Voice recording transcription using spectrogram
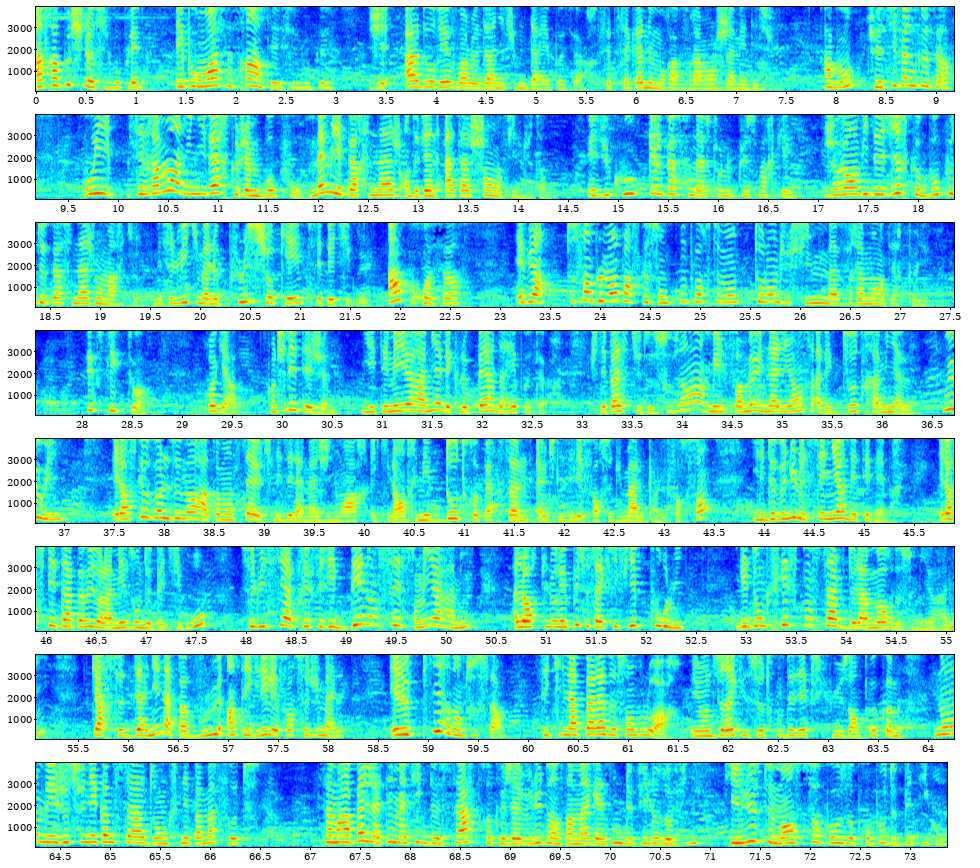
Un frappuccino, s'il vous plaît. Et pour moi, ce sera un thé, s'il vous plaît. J'ai adoré voir le dernier film d'Harry Potter. Cette saga ne m'aura vraiment jamais déçu. Ah bon? Tu es si fan que ça? Oui, c'est vraiment un univers que j'aime beaucoup. Même les personnages en deviennent attachants au fil du temps. Et du coup, quel personnage t'ont le plus marqué? J'aurais envie de dire que beaucoup de personnages m'ont marqué, mais celui qui m'a le plus choqué, c'est Pettigrew. Ah, pourquoi ça? Eh bien, tout simplement parce que son comportement tout au long du film m'a vraiment interpellée. Explique-toi. Regarde, quand il était jeune, il était meilleur ami avec le père d'Harry Potter. Je sais pas si tu te souviens, mais il formait une alliance avec d'autres amis à eux. Oui, oui. Et lorsque Voldemort a commencé à utiliser la magie noire et qu'il a entraîné d'autres personnes à utiliser les forces du mal en les forçant, il est devenu le seigneur des ténèbres. Et lorsqu'il est apparu dans la maison de Pettigrew, celui-ci a préféré dénoncer son meilleur ami alors qu'il aurait pu se sacrifier pour lui. Il est donc responsable de la mort de son meilleur ami, car ce dernier n'a pas voulu intégrer les forces du mal. Et le pire dans tout ça, c'est qu'il n'a pas l'air de s'en vouloir, et on dirait qu'il se trouve des excuses, un peu comme Non, mais je suis né comme ça, donc ce n'est pas ma faute. Ça me rappelle la thématique de Sartre que j'avais lue dans un magazine de philosophie qui justement s'oppose aux propos de Pettigrew.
